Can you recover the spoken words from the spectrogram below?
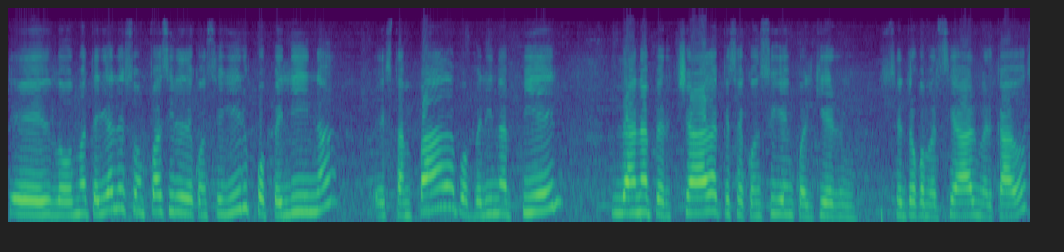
Eh, los materiales son fáciles de conseguir, popelina estampada, popelina piel, lana perchada que se consigue en cualquier centro comercial, mercados.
